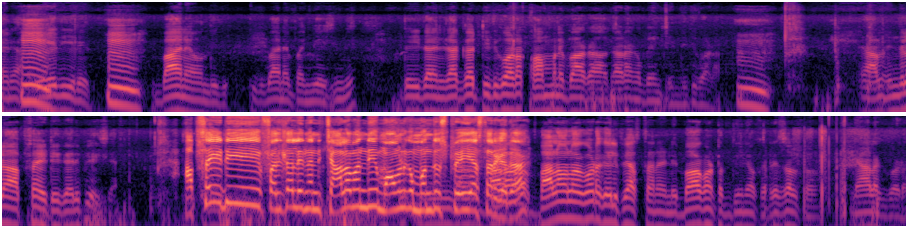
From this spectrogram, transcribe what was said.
కానీ అసలు ఏది లేదు. బాగానే ఉంది ఇది. ఇది బాగానే పనిచేసింది. దాని తగ్గట్టు ఇది కూడా కొమ్మని బాగా దడంగా పెంచింది ఇది కూడా. ఇందులో అప్సైటీ కలిపి వేసా అప్సైడ్ ఫలితాలు ఏంటంటే చాలా మంది మామూలుగా మందులు స్ప్రే చేస్తారు కదా. బలం- బలంలో కూడా కలిపేస్తానండి. బాగుంటుంది దీని ఒక రిజల్ట్ నేలకు కూడా.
